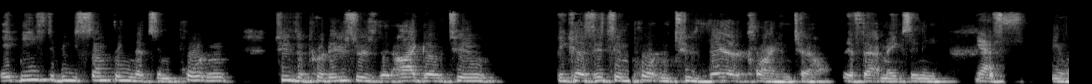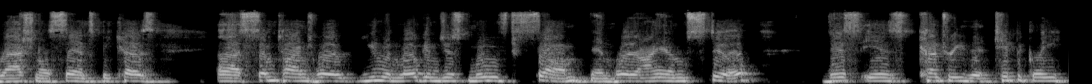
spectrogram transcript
It needs to be something that's important to the producers that I go to because it's important to their clientele, if that makes any, yes. any rational sense. Because uh, sometimes where you and Logan just moved from and where I am still, this is country that typically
